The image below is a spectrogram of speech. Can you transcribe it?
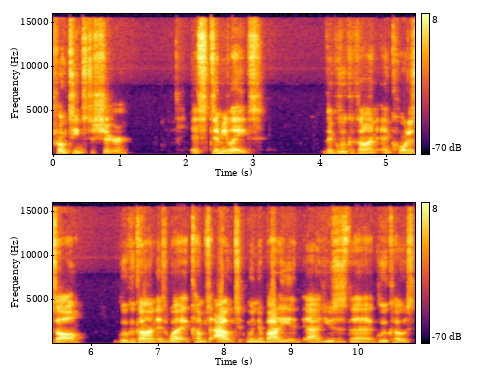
proteins to sugar. It stimulates the glucagon and cortisol. Glucagon is what comes out when your body uh, uses the glucose.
